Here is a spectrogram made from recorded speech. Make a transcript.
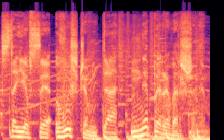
стає все вищим та неперевершеним.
